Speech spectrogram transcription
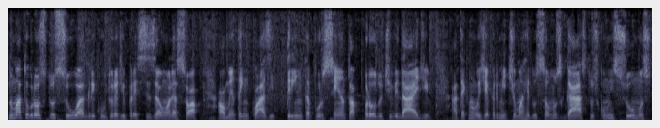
No Mato Grosso do Sul, a agricultura de precisão, olha só, aumenta em quase 30% a produtividade. A tecnologia permitiu uma redução nos gastos com insumos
